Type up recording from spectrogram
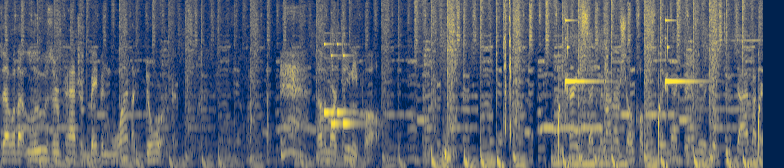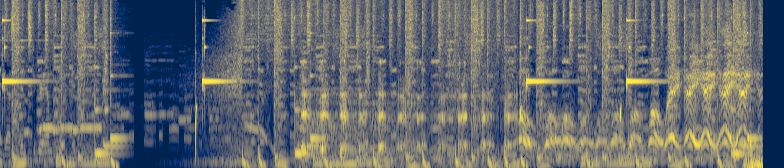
Goes out with that loser Patrick Bateman. What a dork. Another martini, Paul. Current segment on our show called Explain That Gram, where we do a deep dive on our guest Instagram. Whoa, whoa, whoa, whoa, whoa, whoa, whoa, whoa, hey, hey, hey, hey, hey.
